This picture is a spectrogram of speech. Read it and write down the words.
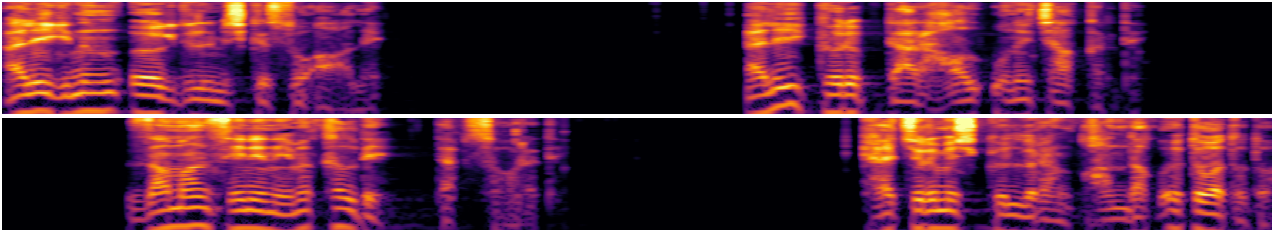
Alikning o'gdilmishga suoli. Ali ko'rib darhol uni chaqirdi. Zamon seni nima qildi deb so'radi. kachirmish kunlaring qandoq o'tyotdi?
